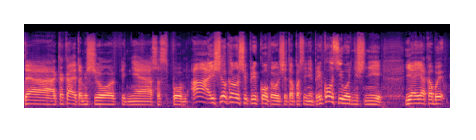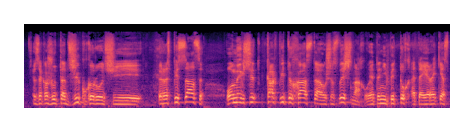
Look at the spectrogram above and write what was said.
Да, какая там еще фигня, сейчас вспомню. А, еще, короче, прикол, короче, это последний прикол сегодняшний. Я якобы закажу таджику, короче, расписался. Он мне говорит, как петуха что слышь нахуй, это не петух, это ирокез.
